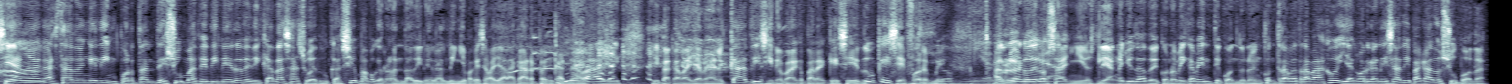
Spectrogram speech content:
Se han gastado en él importantes sumas de dinero dedicadas a su educación. Vamos, que no han dado dinero al niño para que se vaya a la carpa en carnaval, ni para que vaya a ver al Cádiz, sino para, para que se eduque y se forme. Mío, a lo largo de los años le han ayudado económicamente cuando no encontraba trabajo y han organizado y pagado su boda.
